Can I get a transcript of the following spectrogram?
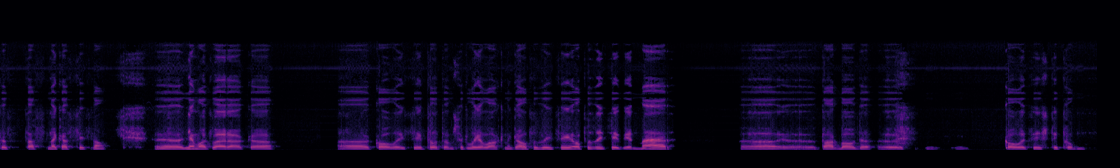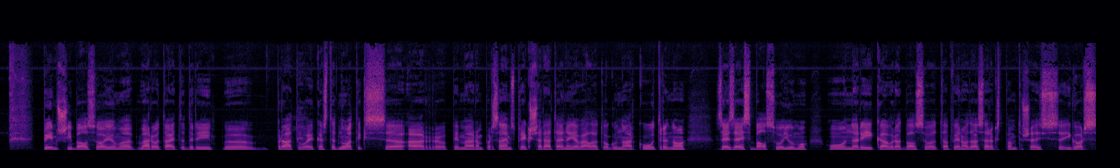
Tas, tas nekas cits nav. Uh, ņemot vērā, ka uh, koalīcija, protams, ir lielāka nekā opozīcija, opozīcija vienmēr uh, pārbauda koalīcijas stiprumu pirms šī balsojuma vērotāji tad arī uh, prātoja, kas tad notiks uh, ar, piemēram, par saimnes priekšsarātāju neievēlēto Gunāru Kūtru no ZZS balsojumu un arī kā varētu balsot apvienotā saraksta pamatušais Igors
